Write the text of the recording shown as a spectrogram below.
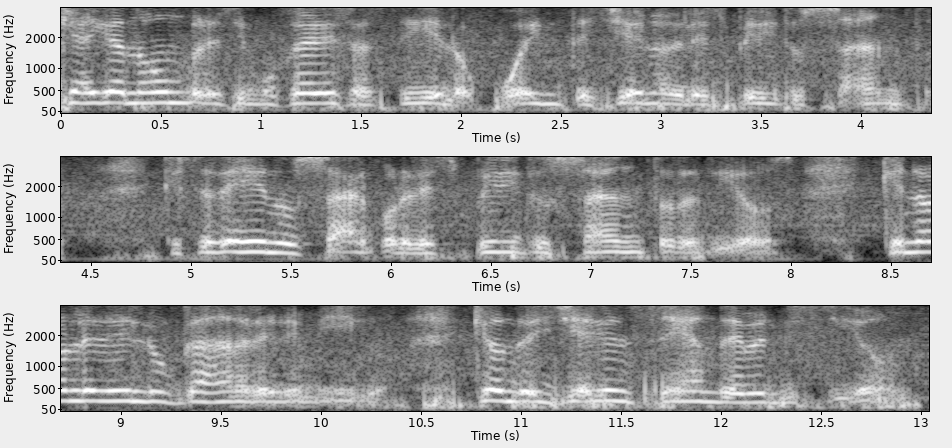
que hayan hombres y mujeres así, elocuentes, llenos del Espíritu Santo, que se dejen usar por el Espíritu Santo de Dios, que no le den lugar al enemigo, que donde lleguen sean de bendición.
